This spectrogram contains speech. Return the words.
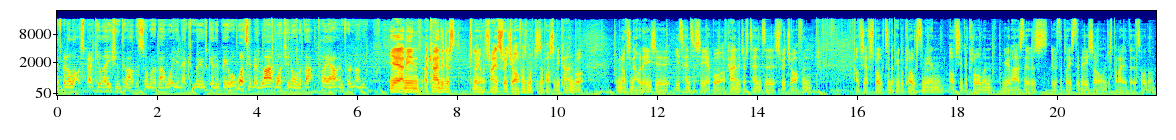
There's been a lot of speculation throughout the summer about what your next move's going to be. Well, what's it been like watching all of that play out in front of you? Yeah, I mean, I kind of just you know try and switch off as much as I possibly can, but I mean, obviously nowadays you you tend to see it, but I've kind of just tend to switch off and obviously I've spoke to the people close to me and obviously the club and realised it was it was the place to be so I'm just delighted that it's all done.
